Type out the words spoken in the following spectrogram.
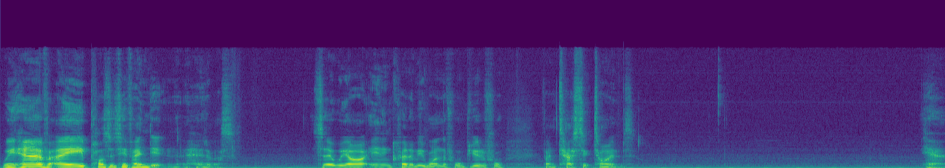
We have a positive ending ahead of us. So we are in incredibly wonderful, beautiful, fantastic times. Yeah.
